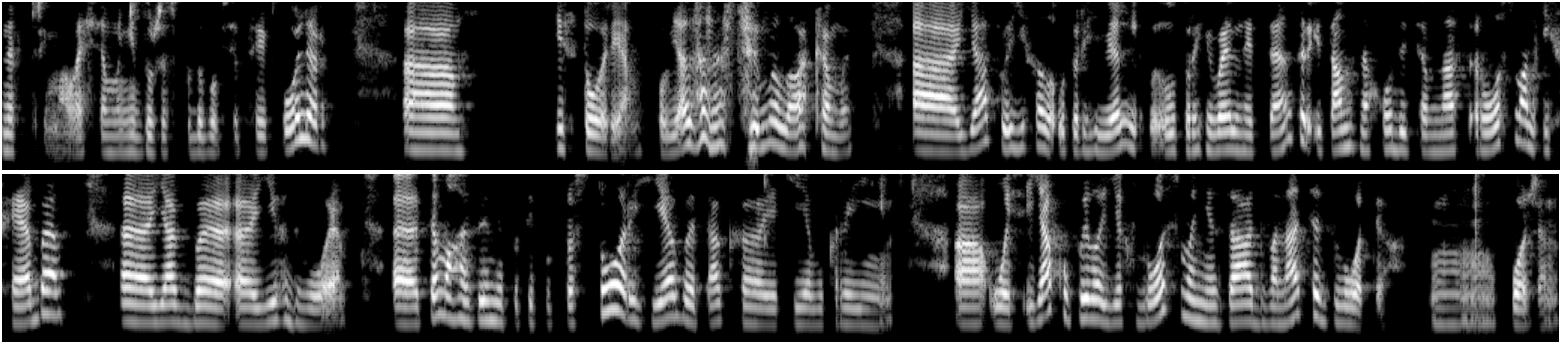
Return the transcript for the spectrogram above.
не втрималася, мені дуже сподобався цей колір. Е, Історія пов'язана з цими лаками. Я поїхала у торгівель, у торгівельний центр, і там знаходиться в нас Росман і Хебе, е, якби е, їх двоє. Е, це магазини по типу Простор, Єви, так які є в Україні. Ось і я купила їх в Росмані за 12 злотих кожен.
